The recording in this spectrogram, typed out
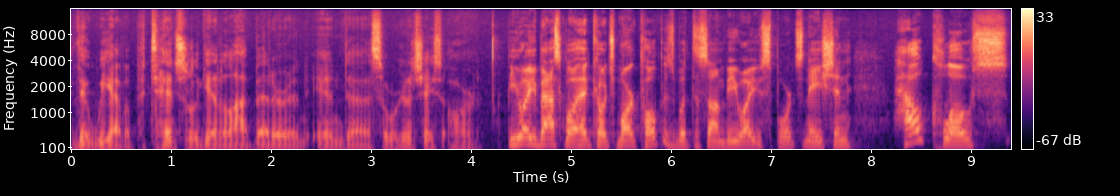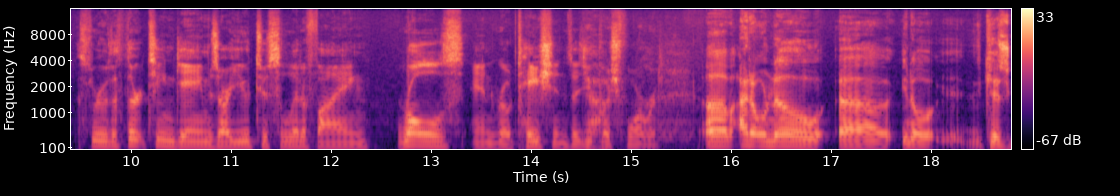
that we have a potential to get a lot better, and and uh, so we're going to chase it hard. BYU basketball head coach Mark Pope is with us on BYU Sports Nation. How close through the 13 games are you to solidifying roles and rotations as you push forward? Um, I don't know, uh, you know, because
